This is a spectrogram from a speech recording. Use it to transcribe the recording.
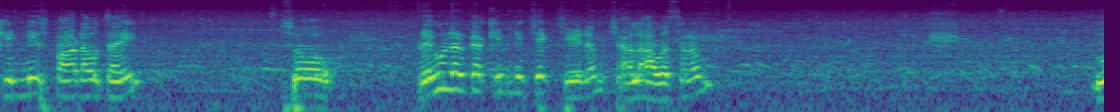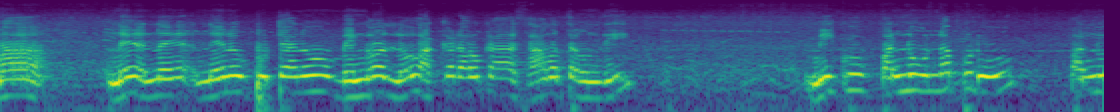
కిడ్నీస్ పాడవుతాయి. సో రెగ్యులర్గా కిడ్నీ చెక్ చేయడం చాలా అవసరం. మా నేను పుట్టాను బెంగాల్లో అక్కడ ఒక సామెత ఉంది. మీకు పన్ను ఉన్నప్పుడు పన్ను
